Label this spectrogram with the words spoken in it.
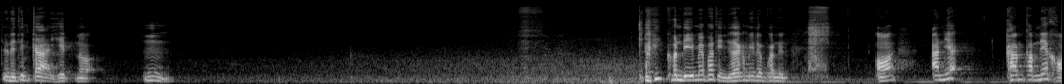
จะได้จังกล้าเห็ดเนาะอืม คนดีไม่พระถิ่นจะใช้คำนี้เดิมคนอื่นอ๋ออันเนี้ยคำคำเนี้ยขอ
